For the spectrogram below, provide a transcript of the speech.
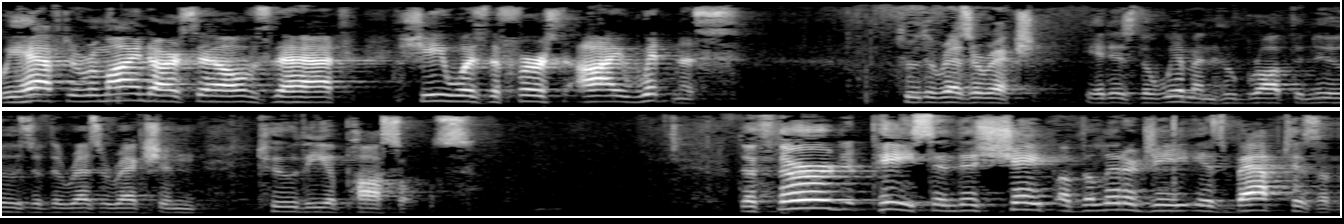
we have to remind ourselves that she was the first eyewitness to the resurrection. It is the women who brought the news of the resurrection to the apostles. The third piece in this shape of the liturgy is baptism.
